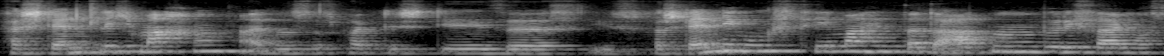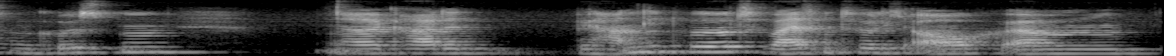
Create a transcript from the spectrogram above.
verständlich machen. Also es ist praktisch dieses, dieses Verständigungsthema hinter Daten, würde ich sagen, was am größten äh, gerade behandelt wird, weil es natürlich auch ähm,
